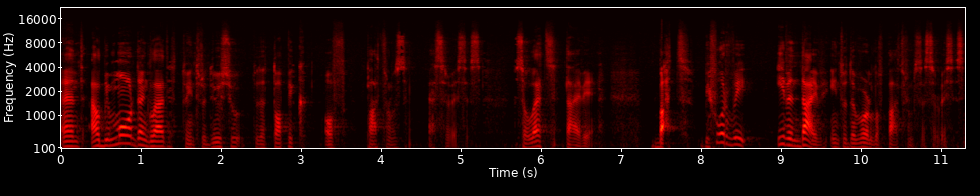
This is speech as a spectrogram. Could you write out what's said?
and I'll be more than glad to introduce you to the topic of platforms as services. So let's dive in. But before we even dive into the world of platforms as services,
